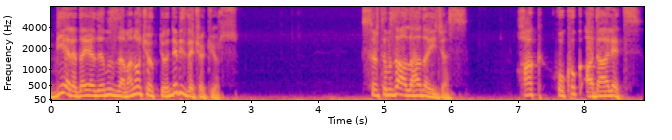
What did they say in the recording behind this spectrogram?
bir yere dayadığımız zaman o çöktüğünde biz de çöküyoruz. Sırtımızı Allah'a dayayacağız. Hak, hukuk, adalet,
